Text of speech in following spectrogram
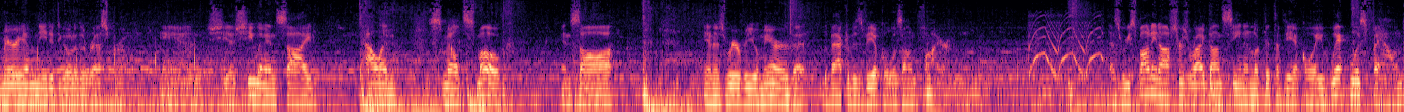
Miriam needed to go to the restroom. And she, as she went inside, Alan smelled smoke and saw in his rearview mirror that the back of his vehicle was on fire. As responding officers arrived on scene and looked at the vehicle, a wick was found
